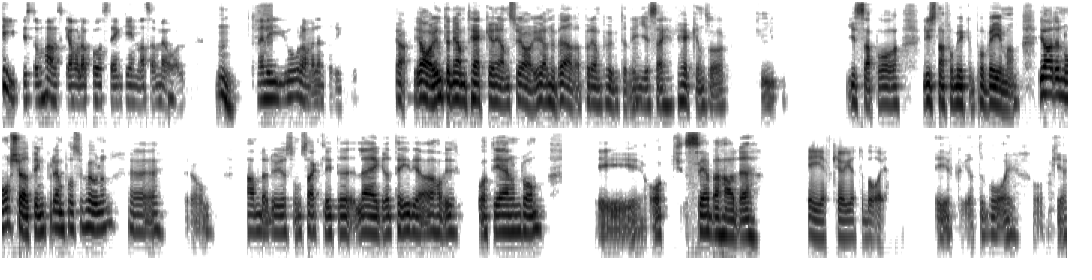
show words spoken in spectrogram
typiskt om han ska hålla på och stänka in massa mål. Mm. Men det gjorde han väl inte riktigt. Ja, jag har ju inte nämnt Häcken än, så jag är ju ännu värre på den punkten. I Gissa Häcken så gissa på, lyssna för mycket på Wiman. Jag hade Norrköping på den positionen. Eh, De hamnade ju som sagt lite lägre tidigare, har vi gått igenom dem. Och Sebbe hade IFK Göteborg. IFK Göteborg. Och eh,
